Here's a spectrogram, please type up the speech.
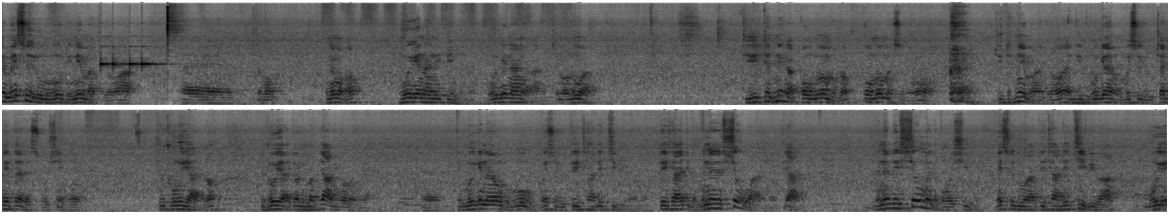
ကဲမိတ်ဆွေတို့ဒီနေ့မှာကျွန်တော်ကအဲကျွန်တော်ခဏမနော်ငွေကနန်းလေးပြင်မယ်နော်ငွေကနန်းကကျွန်တော်တို့ကဒီတစ်နှစ်ကကုန်တော့မှာနော်ကုန်တော့မှာဆိုတော့ဒီတစ်နှစ်မှာကျွန်တော်ကဒီငွေကနန်းကိုမိတ်ဆွေတို့ချက်နှစ်တက်တယ်ဆိုရှင်ယူထိုးလို့ရတယ်နော်ယူထိုးရကျွန်တော်ဒီမှာပြပြီးတော့ဗျာအဲဒီငွေကနန်းကိုမိတ်ဆွေတို့တေချာလေးကြည့်ပြီးတော့နော်တေချာကြည့်တော့နည်းနည်းရှုပ်သွားတယ်နော်ပြတယ်နည်းနည်းလေးရှုံမဲ့သဘောရှိတယ်မိတ်ဆွေတို့ကတေချာလေးကြည့်ပြီးပါ မွေးက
